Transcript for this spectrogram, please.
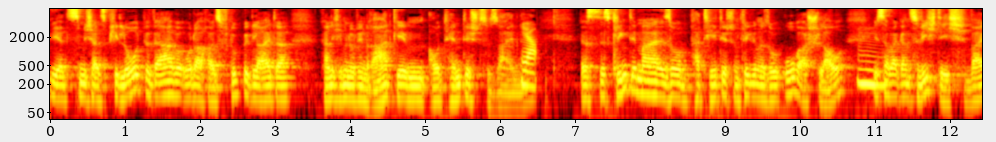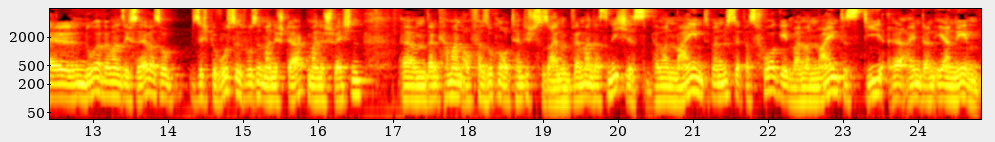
jetzt mich als Pilot bewerbe oder auch als Flugbegleiter, kann ich immer nur den Rat geben, authentisch zu sein. Ja. Das, das klingt immer so pathetisch und klingt immer so oberschlau, mhm. ist aber ganz wichtig, weil nur wenn man sich selber so sich bewusst ist, wo sind meine Stärken, meine Schwächen, ähm, dann kann man auch versuchen, authentisch zu sein. Und wenn man das nicht ist, wenn man meint, man müsste etwas vorgeben, weil man meint, dass die äh, einen dann eher nehmen,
